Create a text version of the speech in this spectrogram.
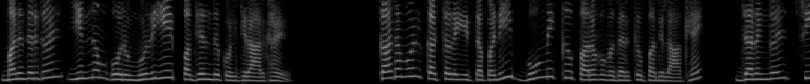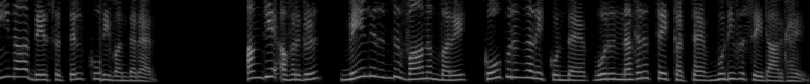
மனிதர்கள் இன்னும் ஒரு மொழியை பகிர்ந்து கொள்கிறார்கள். கடவுள் கட்டளையிட்டபடி பூமிக்கு பரவுவதற்கு பதிலாக ஜனங்கள் சீனா தேசத்தில் கூடி வந்தனர். அங்கே அவர்கள் மேலிருந்து வானம் வரை கோபுரங்களைக் கொண்ட ஒரு நகரத்தை கட்ட முடிவு செய்தார்கள்.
